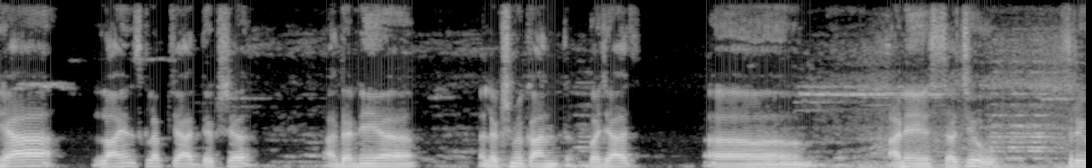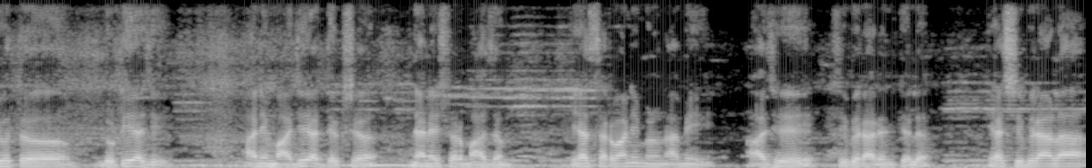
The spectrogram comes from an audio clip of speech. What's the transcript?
ह्या लॉयन्स क्लबचे अध्यक्ष आदरणीय लक्ष्मीकांत बजाज आणि सचिव श्रीयुत लुटियाजी आणि माजी अध्यक्ष ज्ञानेश्वर महाजम या सर्वांनी मिळून आम्ही आज हे शिबिर अरेंज केलं. या शिबिराला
